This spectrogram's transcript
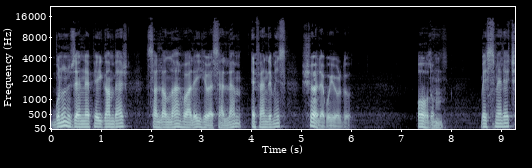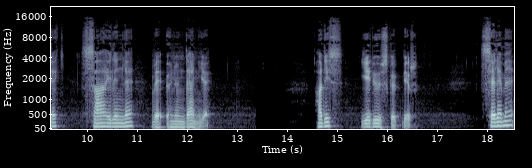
Bunun üzerine Peygamber sallallahu aleyhi ve sellem efendimiz şöyle buyurdu. Oğlum, besmele çek, sağ elinle ve önünden ye. Hadis 741 Seleme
